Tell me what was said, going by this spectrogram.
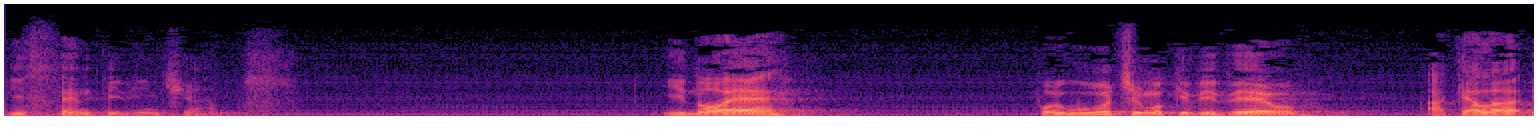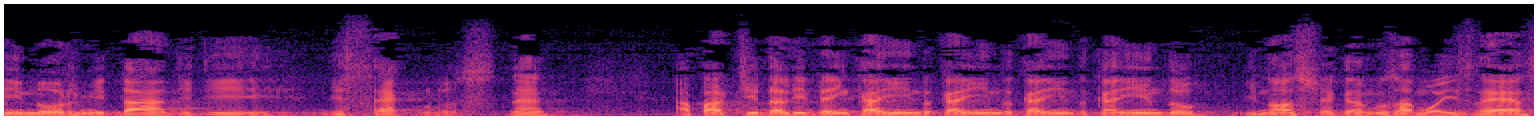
de 120 anos. E Noé foi o último que viveu aquela enormidade de, de séculos, né? A partir dali vem caindo, caindo, caindo, caindo, e nós chegamos a Moisés,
